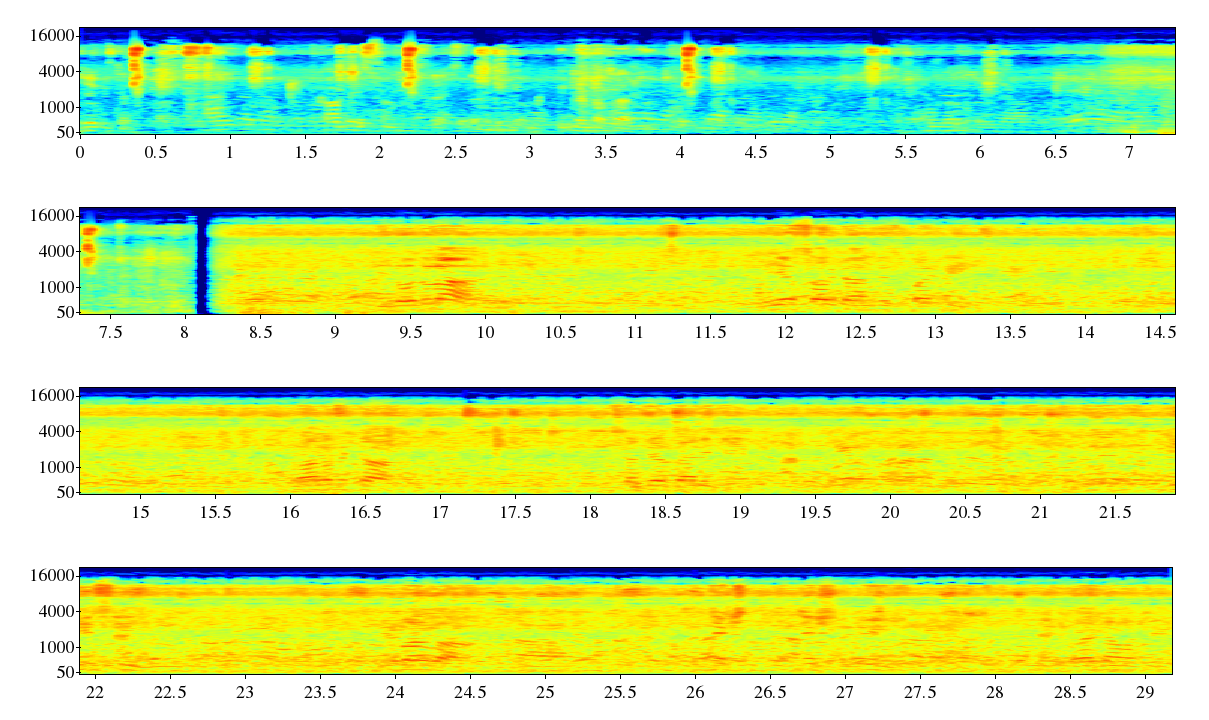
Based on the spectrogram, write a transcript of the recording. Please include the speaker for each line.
Speaker 1: చూపిస్తాను ఈ రోజున వైఎస్ఆర్ కాంగ్రెస్ పార్టీ ప్రాథమిక సభ్యత్వానికి బీసీ విభాగ అధ్యక్ష అధ్యక్షుడికి రాజీనామా చేయడం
